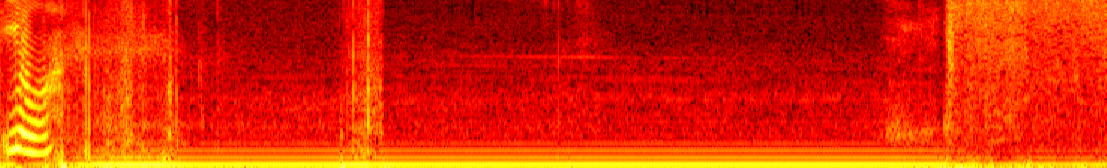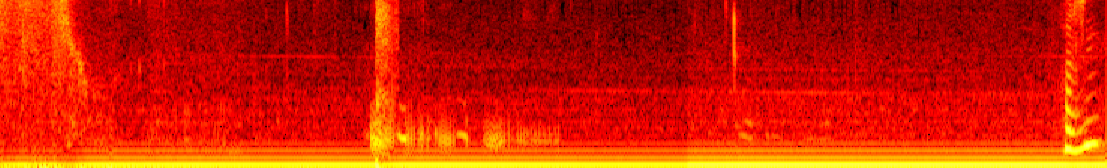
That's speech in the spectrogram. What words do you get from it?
Yeah. Pardon?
